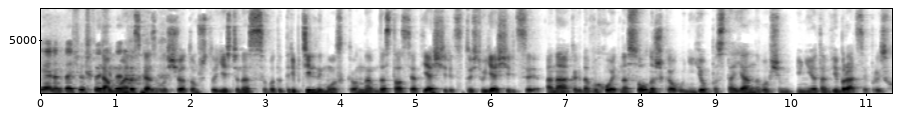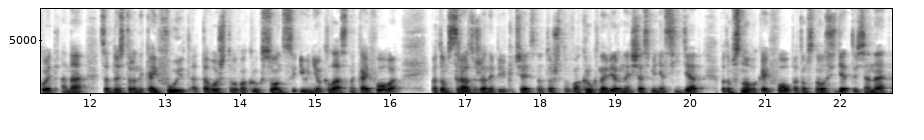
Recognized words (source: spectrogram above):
Я иногда чувствую Там себя... Рассказывал еще о том, что есть у нас вот этот рептильный мозг, он нам достался от ящерицы. То есть у ящерицы, она, когда выходит на солнышко, у нее постоянно, в общем, у нее там вибрация происходит. Она, с одной стороны, кайфует от того, что вокруг солнца, и у нее классно, кайфово. Потом сразу же она переключается на то, что вокруг, наверное, сейчас меня съедят. Потом снова кайфово, потом снова сидят. То есть она,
